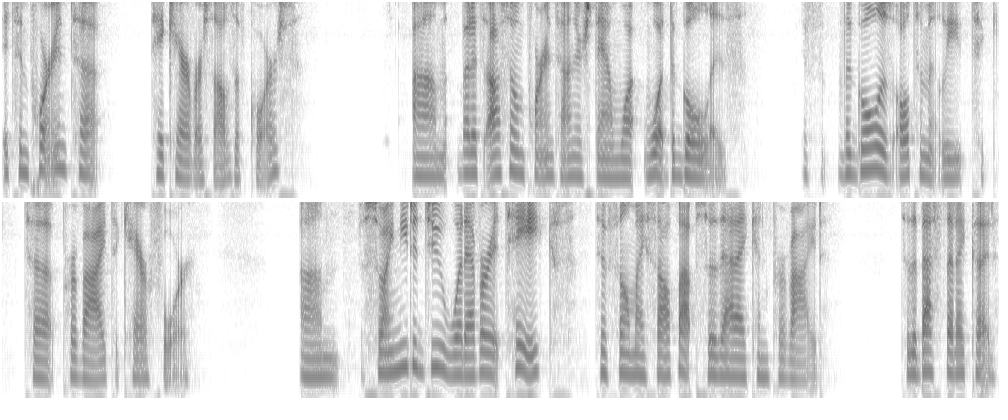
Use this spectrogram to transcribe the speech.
it's important to take care of ourselves of course. Um, but it's also important to understand what what the goal is. If the goal is ultimately to to provide to care for. Um, so i need to do whatever it takes to fill myself up so that i can provide to the best that i could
